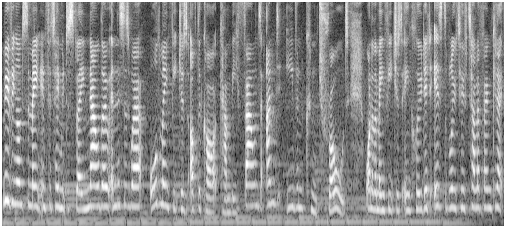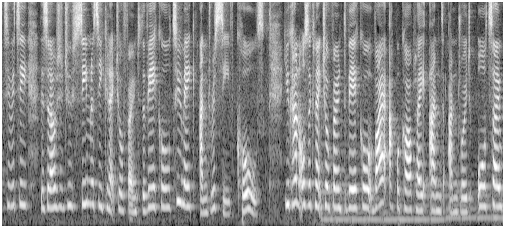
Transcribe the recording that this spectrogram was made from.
Moving on to the main infotainment display now though, and this is where all the main features of the car can be found and even controlled. One of the main features included is the Bluetooth telephone connectivity. This allows you to seamlessly connect your phone to the vehicle to make and receive calls. You can also connect your phone to the vehicle via Apple CarPlay and Android Auto,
